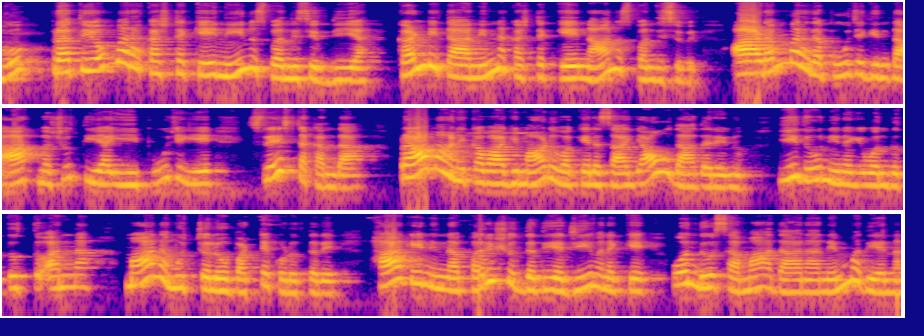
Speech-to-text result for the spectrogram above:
ಮಗು, ಪ್ರತಿಯೊಬ್ಬರ ಕಷ್ಟಕ್ಕೆ ನೀನು ಸ್ಪಂದಿಸಿದ್ದೀಯ. ಖಂಡಿತ ನಿನ್ನ ಕಷ್ಟಕ್ಕೆ ನಾನು ಸ್ಪಂದಿಸುವೆ. ಆಡಂಬರದ ಪೂಜೆಗಿಂತ ಆತ್ಮಶುದ್ಧಿಯ ಈ ಪೂಜೆಯೇ ಶ್ರೇಷ್ಠ ಕಂದ. ಪ್ರಾಮಾಣಿಕವಾಗಿ ಮಾಡುವ ಕೆಲಸ ಯಾವುದಾದರೇನು? ಇದು ನಿನಗೆ ಒಂದು ತುತ್ತು ಅನ್ನ, ಮಾನ ಮುಚ್ಚಲು ಬಟ್ಟೆ ಕೊಡುತ್ತದೆ. ಹಾಗೆ ನಿನ್ನ ಪರಿಶುದ್ಧತೆಯ ಜೀವನಕ್ಕೆ ಒಂದು ಸಮಾಧಾನ ನೆಮ್ಮದಿಯನ್ನ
